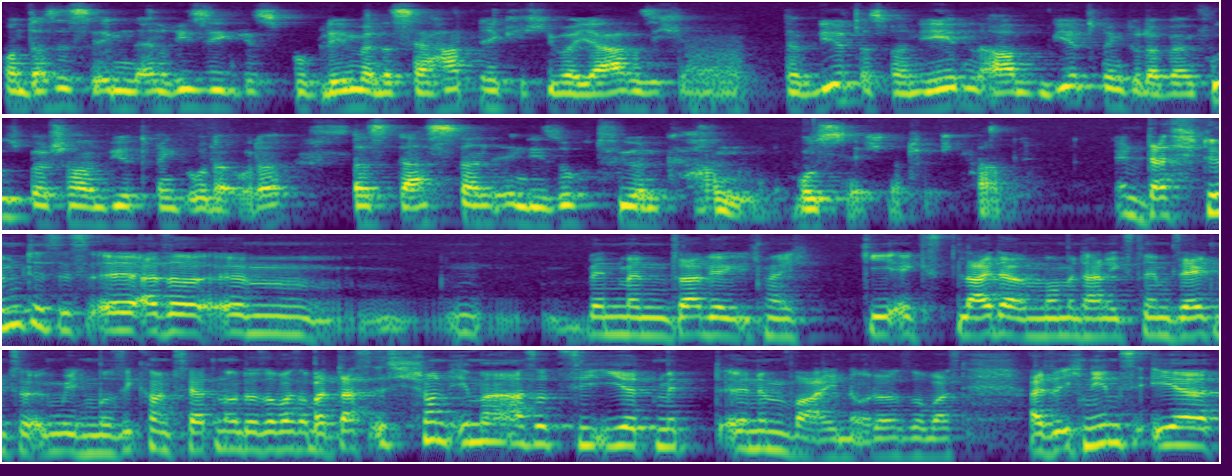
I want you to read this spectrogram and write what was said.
und das ist eben ein riesiges Problem, wenn das sehr hartnäckig über Jahre sich etabliert, dass man jeden Abend ein Bier trinkt oder beim Fußballschauen Bier trinkt oder, oder, dass das dann in die Sucht führen kann. Muss nicht, natürlich kann. Das stimmt, es ist, äh, also, ähm, wenn man sagt, ich meine, ich gehe leider momentan extrem selten zu irgendwelchen Musikkonzerten oder sowas, aber das ist schon immer assoziiert mit einem Wein oder sowas. Also ich nehme es eher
